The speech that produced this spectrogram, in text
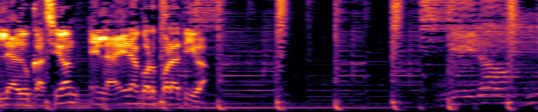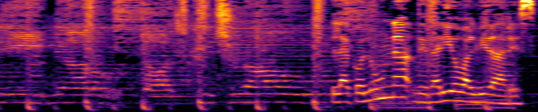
La educación en la era corporativa. La columna de Darío Valvidares.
